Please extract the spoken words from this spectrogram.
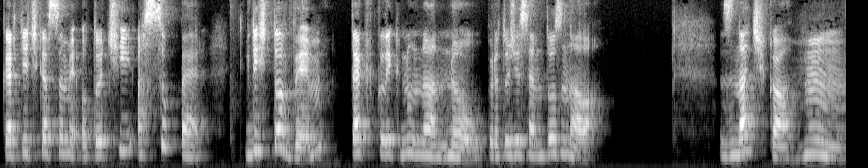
kartička se mi otočí a super. Když to vím, tak kliknu na no, protože jsem to znala. Značka, hmm,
